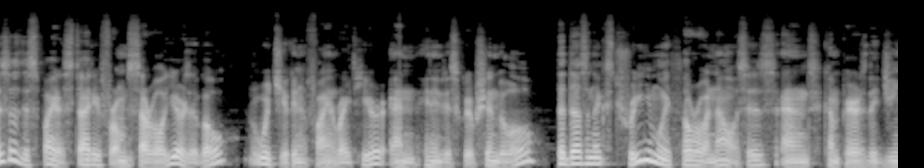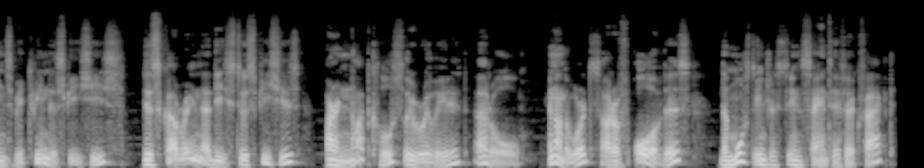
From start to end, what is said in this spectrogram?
This is despite a study from several years ago, which you can find right here and in the description below, that does an extremely thorough analysis and compares the genes between the species, discovering that these two species are not closely related at all. In other words, out of all of this, the most interesting scientific fact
